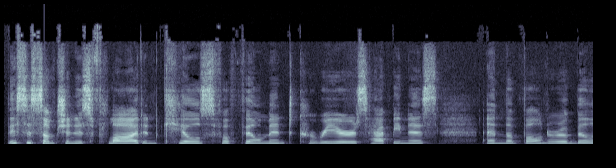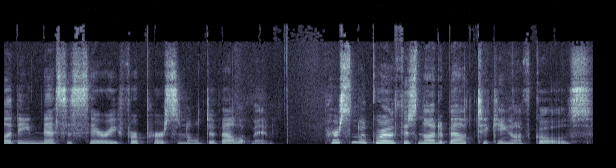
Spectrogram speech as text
This assumption is flawed and kills fulfillment, careers, happiness, and the vulnerability necessary for personal development. Personal growth is not about ticking off goals.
